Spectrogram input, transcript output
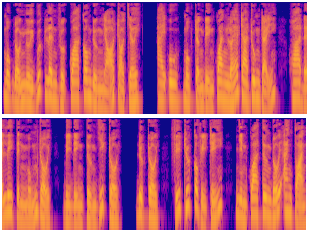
một đội người bước lên vượt qua con đường nhỏ trò chơi. Ai u, một trận điện quang lóe ra rung rẩy, hoa để ly tình ngủm rồi, bị điện tường giết rồi. Được rồi, phía trước có vị trí, nhìn qua tương đối an toàn,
